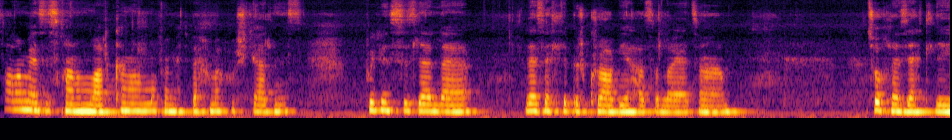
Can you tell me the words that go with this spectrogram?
Salam əziz xanımlar, kanalıma və mətbəximə xoş gəldiniz. Bugün sizlərlə ləzzətli bir kurabiyə hazırlayacağam. Çox ləzzətli,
